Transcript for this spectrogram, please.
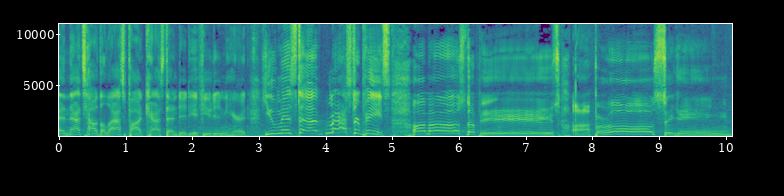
And that's how the last podcast ended. If you didn't hear it, you missed a masterpiece! A masterpiece, opera singing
